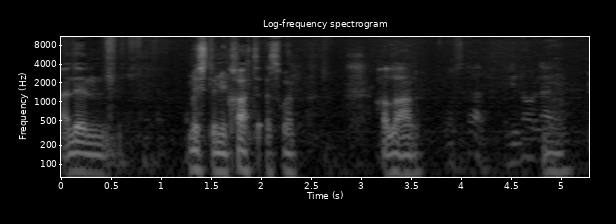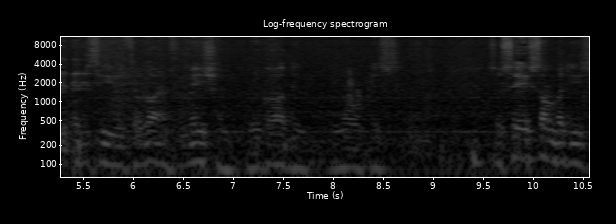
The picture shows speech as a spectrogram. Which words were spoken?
and then miss the miqat as well. Allah. Ustad, you know, like, obviously, there's a lot of information regarding, you know, this. So, say if somebody's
